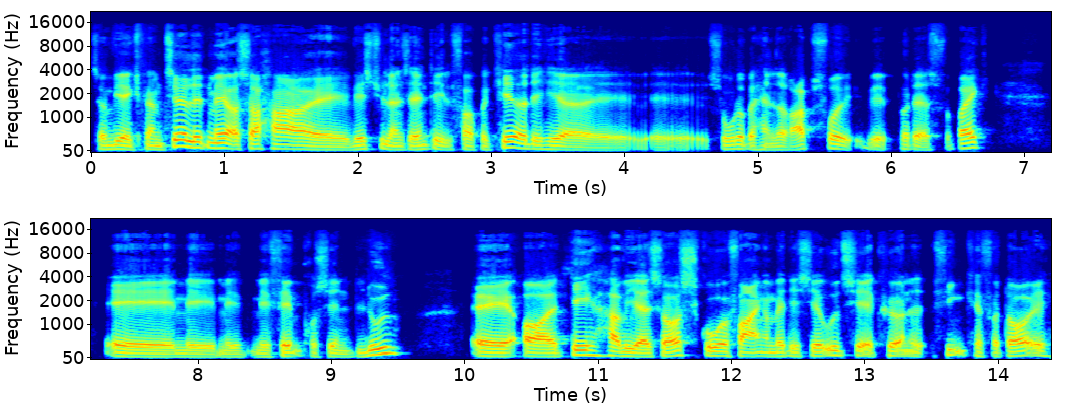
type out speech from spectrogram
som vi har eksperimenteret lidt med, og så har øh, Vestjyllands andel fabrikeret det her øh, øh sodabehandlede rapsfrø på deres fabrik øh, med, med, med 5% lud. Øh, og det har vi altså også gode erfaringer med. Det ser ud til, at køerne fint kan fordøje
